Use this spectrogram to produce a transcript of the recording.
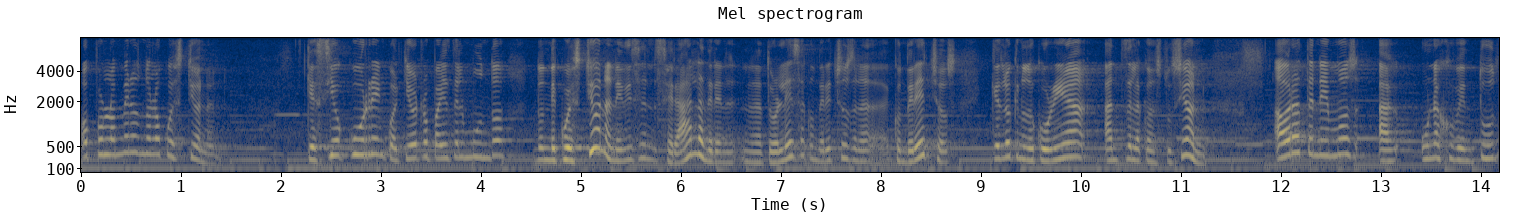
o por lo menos no lo cuestionan. Que sí ocurre en cualquier otro país del mundo donde cuestionan y dicen, ¿será la, de la naturaleza con derechos, con derechos? ¿Qué es lo que nos ocurría antes de la Constitución? Ahora tenemos a una juventud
